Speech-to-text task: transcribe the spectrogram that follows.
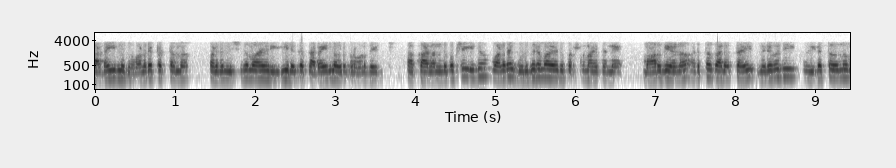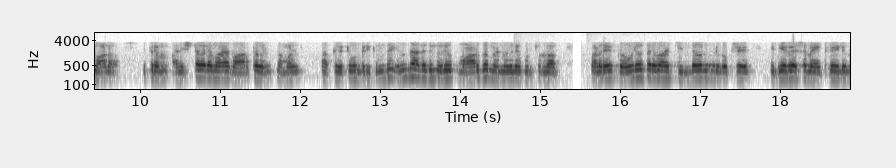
തടയുന്നത്. വളരെ പെട്ടെന്ന് വളരെ നിശ്ചിതമായ രീതിയിലൊക്കെ തടയുന്ന ഒരു പ്രവണതയും കാണുന്നുണ്ട്. പക്ഷേ ഇത് വളരെ ഗുരുതരമായ ഒരു പ്രശ്നമായി തന്നെ മാറുകയാണ്. അടുത്ത കാലത്തായി നിരവധി ഇടത്തു നിന്നുമാണ് ഇത്തരം അനിഷ്ടകരമായ വാർത്തകൾ നമ്മൾ കേട്ടുകൊണ്ടിരിക്കുന്നത്. എന്താണ് ഇതിൽ ഒരു മാർഗം എന്നതിനെ കുറിച്ചുള്ള വളരെ ഗൗരവതരമായ ചിന്തകൾ ഒരുപക്ഷെ വിദ്യാഭ്യാസ മേഖലയിലും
